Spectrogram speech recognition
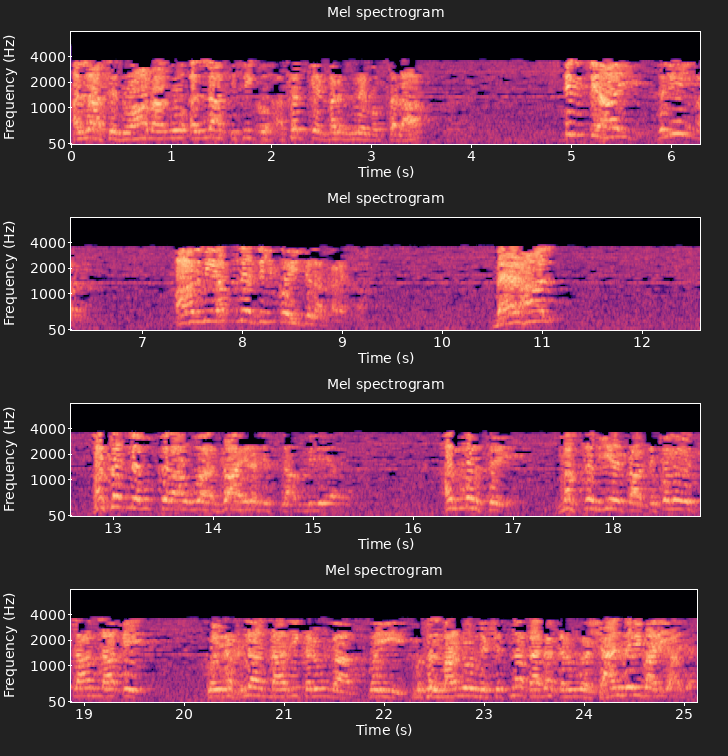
اللہ سے دعا مانگو، اللہ کسی کو حسد کے مرض میں مبتلا۔ انتہائی دلیل مرض۔ آدمی اپنے دل کو ہی جلا کرے گا۔ بہرحال، حسد میں مبتلا ہوا ظاہر اسلام ملے آیا۔ اندر سے مقصد یہ تھا کہ چلو اسلام لا کے کوئی رکھنا اندازی کروں گا، کوئی مسلمانوں میں کتنا پیدا کروں گا، شاید میری باری آ جائے۔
